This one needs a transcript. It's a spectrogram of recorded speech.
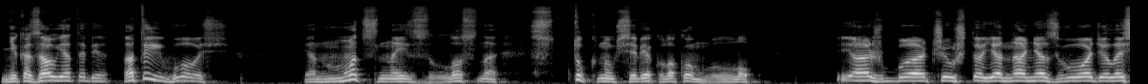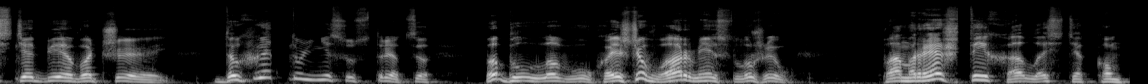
Не казаў я табе, а ты вось. Ён моцна і злосна стукнуў сябе кулаком в лоб. Я ж бачыў, што яна не зводзіла з цябе вачэй. Дагэтуль не сустрэцца, аблавуха, яшчэ в арміі служыў. Памрэш ты халасцяком.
